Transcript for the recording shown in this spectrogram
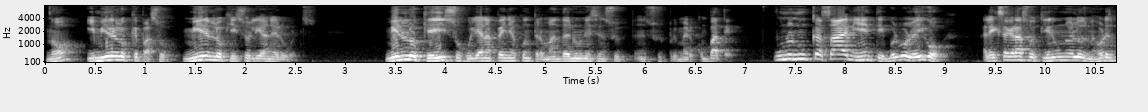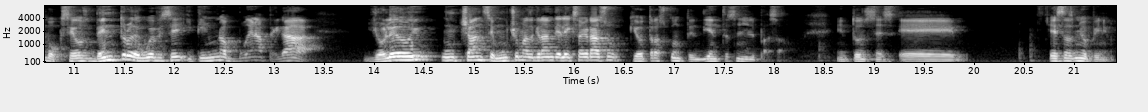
¿No? Y miren lo que pasó. Miren lo que hizo Lian Edwards. Miren lo que hizo Juliana Peña contra Amanda Nunes en su, en su primer combate. Uno nunca sabe, mi gente, y vuelvo lo digo, Alexa Grasso tiene uno de los mejores boxeos dentro de UFC y tiene una buena pegada. Yo le doy un chance mucho más grande a Alexa Grasso que otras contendientes en el pasado. Entonces, eh, esa es mi opinión.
